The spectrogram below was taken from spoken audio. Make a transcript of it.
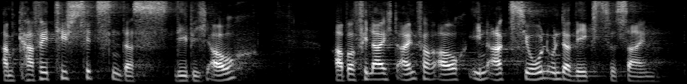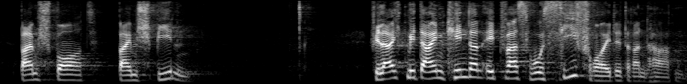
am Kaffeetisch sitzen, das liebe ich auch, aber vielleicht einfach auch in Aktion unterwegs zu sein. Beim Sport, beim Spielen. Vielleicht mit deinen Kindern etwas, wo sie Freude dran haben.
